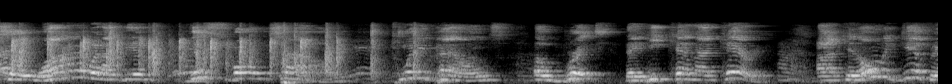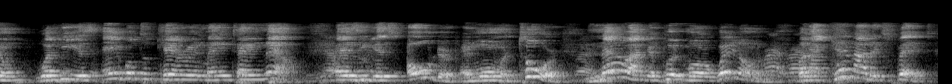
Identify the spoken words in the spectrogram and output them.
So why would I give this small child 20 pounds of bricks that he cannot carry? I can only give him what he is able to carry and maintain now as he gets older and more mature. Now I can put more weight on him. But I cannot expect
